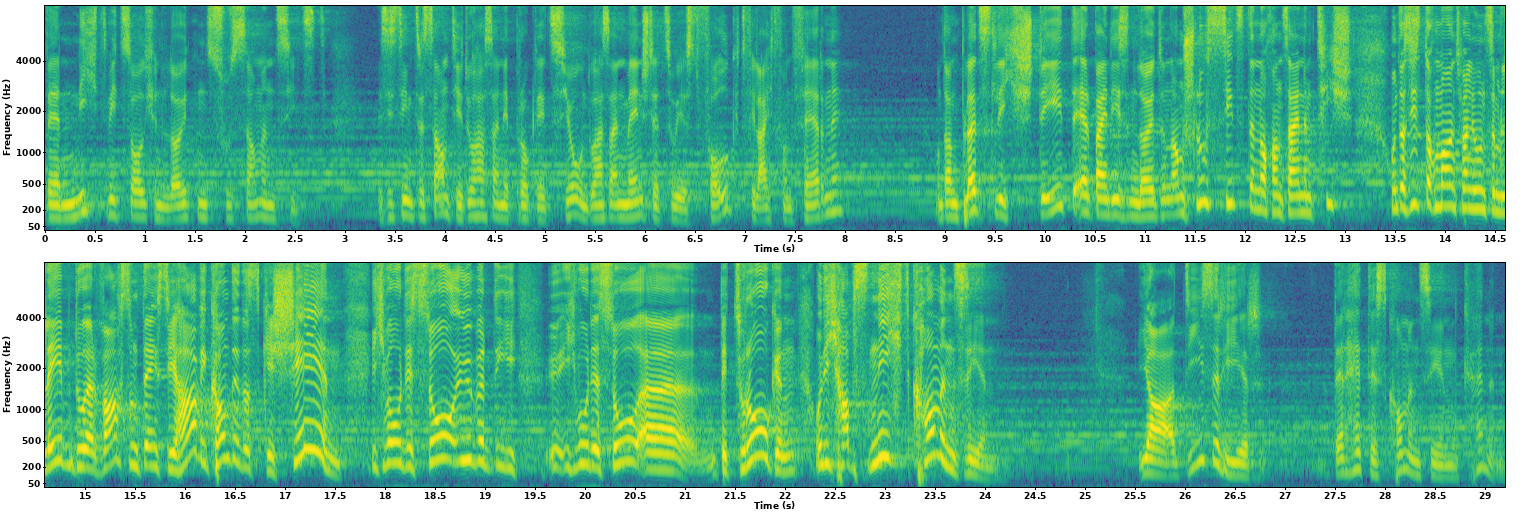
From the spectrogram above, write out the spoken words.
wer nicht mit solchen Leuten zusammensitzt. Es ist interessant hier, du hast eine Progression, du hast einen Mensch, der zuerst folgt, vielleicht von ferne, und dann plötzlich steht er bei diesen Leuten und am Schluss sitzt er noch an seinem Tisch. Und das ist doch manchmal in unserem Leben, du erwachst und denkst, ja, wie konnte das geschehen? Ich wurde so über die, ich wurde so äh, betrogen und ich habe es nicht kommen sehen. ja, dieser hier, der hätte es kommen sehen können.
